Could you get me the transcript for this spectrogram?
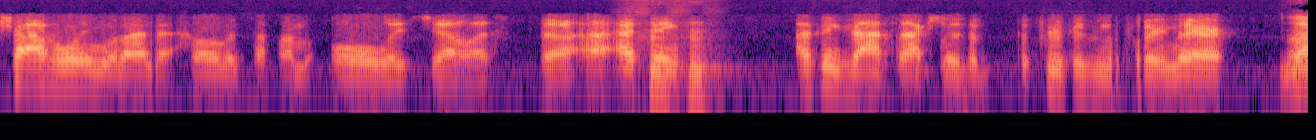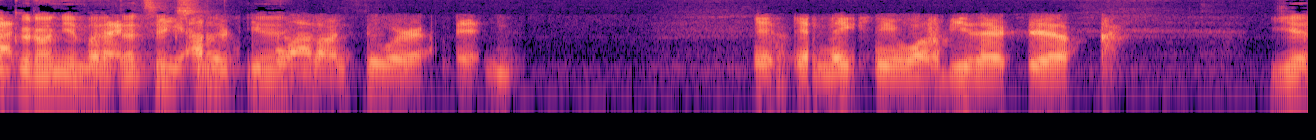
traveling when I'm at home and stuff, I'm always jealous. So I, I think I think that's actually the, the proof is in the pudding there. Oh, no, good on you, when mate. I That's see excellent. other people Yeah. out on tour, it, it it makes me want to be there too. Yeah,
